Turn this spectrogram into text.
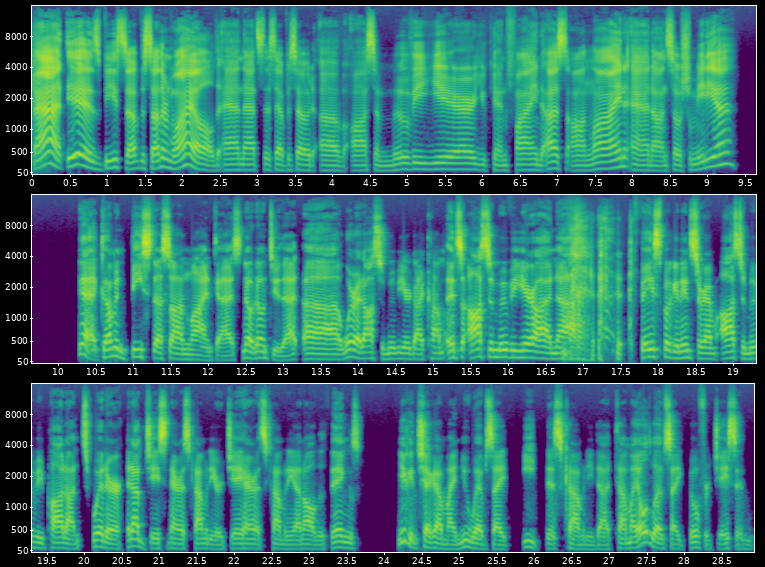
that is Beasts of the Southern Wild. And that's this episode of Awesome Movie Year. You can find us online and on social media. Yeah, come and beast us online, guys. No, don't do that. Uh, we're at awesomemovieyear.com. It's awesome movie year on uh, Facebook and Instagram, awesome movie pod on Twitter. And I'm Jason Harris Comedy or Jay Harris Comedy on all the things. You can check out my new website, eatthiscomedy.com. My old website, Go for Jason,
